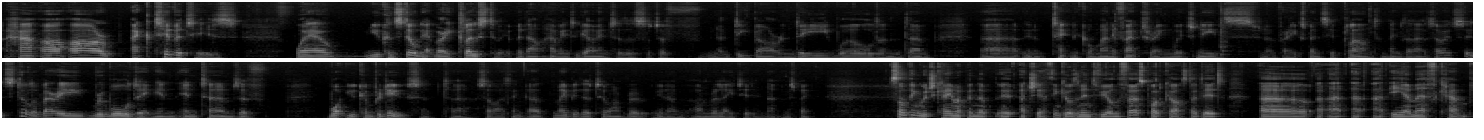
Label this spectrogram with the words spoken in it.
ha- are, are activities where you can still get very close to it without having to go into the sort of you know deep R and D world and um, uh, you know, technical manufacturing, which needs you know, very expensive plant and things like that. So it's it's still a very rewarding in, in terms of what you can produce. And, uh, so I think uh, maybe the two aren't you know unrelated in that respect something which came up in the actually I think it was an interview on the first podcast I did uh, at, at, EMF camp.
